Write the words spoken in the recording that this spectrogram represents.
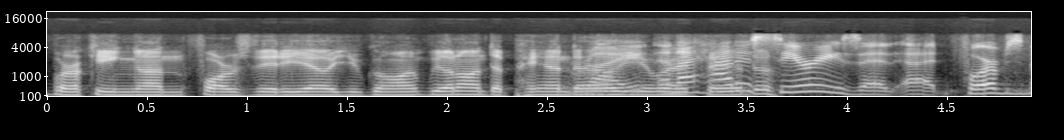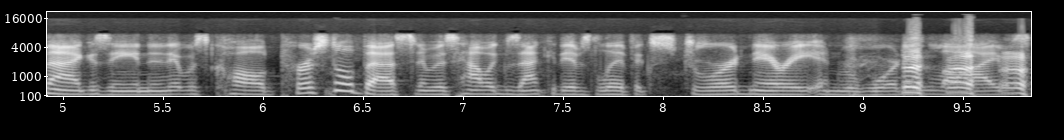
working on Forbes Video. You gone went on to Pando. Right, and I had a series at, at Forbes magazine, and it was called Personal Best, and it was how executives live extraordinary and rewarding lives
